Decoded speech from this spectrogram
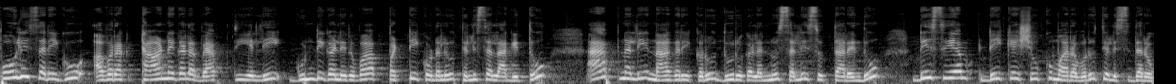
ಪೊಲೀಸರಿಗೂ ಅವರ ಠಾಣೆಗಳ ವ್ಯಾಪ್ತಿಯಲ್ಲಿ ಗುಂಡಿಗಳಿರುವ ಪಟ್ಟಿ ಕೊಡಲು ತಿಳಿಸಲಾಗಿತ್ತು. ಆ್ಯಪ್ನಲ್ಲಿ ನಾಗರಿಕರು ದೂರುಗಳನ್ನು ಸಲ್ಲಿಸುತ್ತಾರೆಂದು ಡಿಸಿಎಂ ಡಿಕೆ ಶಿವಕುಮಾರ್ ಅವರು ತಿಳಿಸಿದರು.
